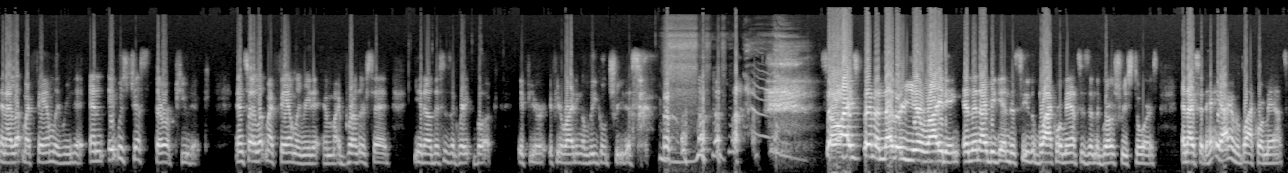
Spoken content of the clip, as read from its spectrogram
and I let my family read it. And it was just therapeutic and so I let my family read it, and my brother said, "You know, this is a great book if you're if you're writing a legal treatise." so I spent another year writing, and then I began to see the black romances in the grocery stores, and I said, "Hey, I have a black romance."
